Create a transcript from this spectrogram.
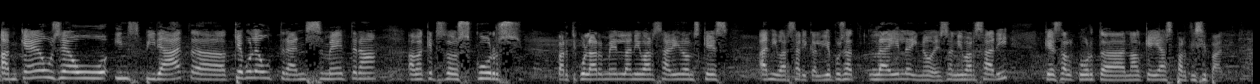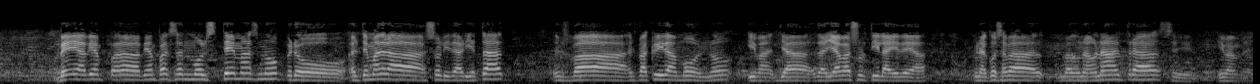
Amb què us heu inspirat? Eh, què voleu transmetre amb aquests dos curs, particularment l'aniversari, doncs, que és aniversari, que li he posat la L i no és aniversari, que és el curt en el que ja has participat. Bé, havíem, havíem pensat molts temes, no? però el tema de la solidaritat ens va, ens va cridar molt, no? i ja, d'allà va sortir la idea. Una cosa va, va donar una altra, sí, i vam bé.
